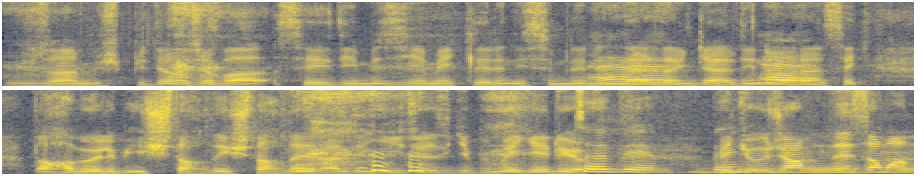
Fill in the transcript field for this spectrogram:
Güzelmiş. Bir de acaba sevdiğimiz yemeklerin isimlerinin Evet, nereden geldiğini evet. öğrensek daha böyle bir iştahlı iştahlı herhalde yiyeceğiz gibime geliyor. Tabii. Peki ben- hocam ne zaman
